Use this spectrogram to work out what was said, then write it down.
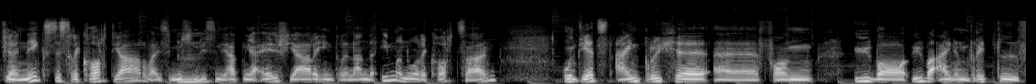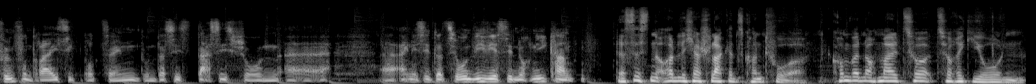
für ein nächstes Rekordjahr, weil Sie müssen mhm. wissen, wir hatten ja elf Jahre hintereinander immer nur Rekordzahlen und jetzt Einbrüche äh, von über, über einem Drittel, 35 Prozent. Und das ist, das ist schon äh, eine Situation, wie wir sie noch nie kannten. Das ist ein ordentlicher Schlag ins Kontur. Kommen wir nochmal zur, zur Region,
